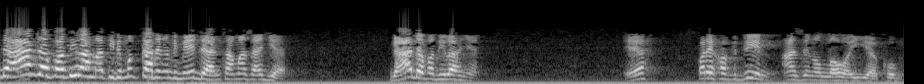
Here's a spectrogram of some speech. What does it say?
Tidak ada fadilah mati di Mekah dengan di Medan sama saja. Nggak ada fadilahnya. Ya, para Khafidin, azinallahu iyyakum.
